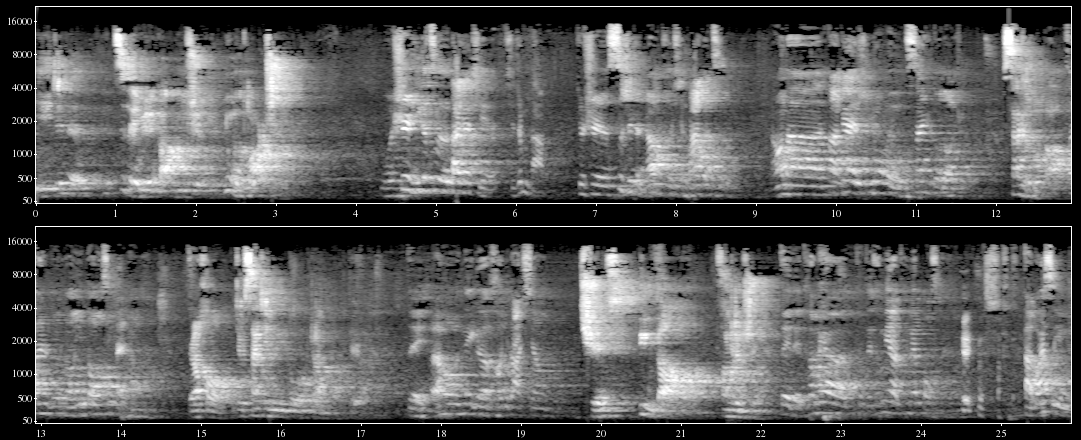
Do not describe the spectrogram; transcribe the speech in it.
你真的字的原稿，你是用了多少尺？我是一个字大概写写这么大，就是四十整张字写八个字，然后呢，大概是用了有三十多刀纸。三十多刀，三十多刀，一刀四百张，然后就三千多张，对吧？对，然后那个好几大箱，全运到方正市。对对，他们要，对他们要，他们要保存，打官司用就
